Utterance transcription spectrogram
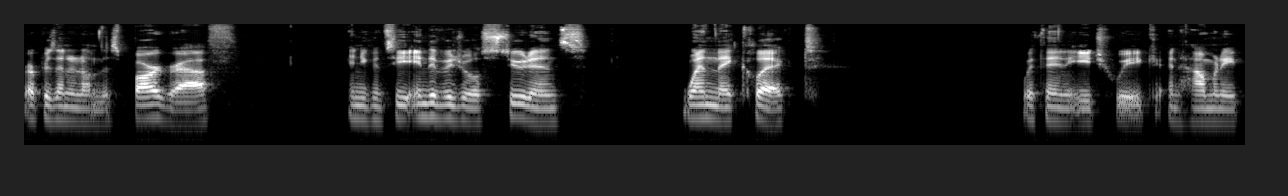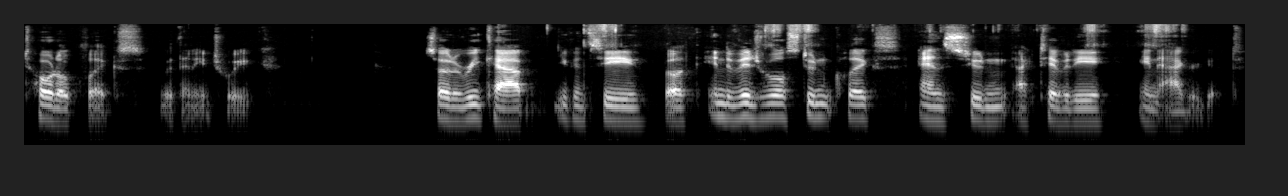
represented on this bar graph, and you can see individual students when they clicked within each week and how many total clicks within each week. So to recap, you can see both individual student clicks and student activity in aggregate.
